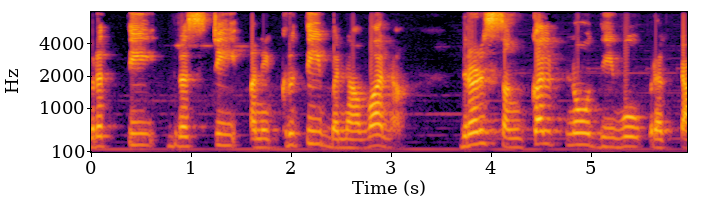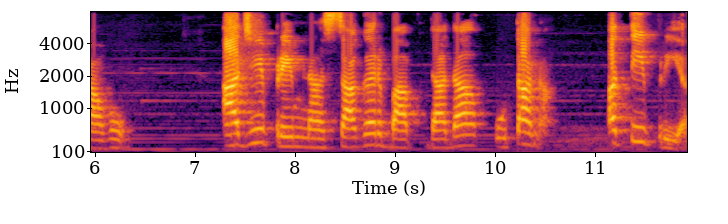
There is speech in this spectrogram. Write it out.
વૃત્તિ, દ્રષ્ટિ અને કૃતિ બનાવવાના દ્રઢ સંકલ્પનો દીવો પ્રગટાવો. આજે પ્રેમના સાગર બાપ દાદા પોતાના અતિ પ્રિય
